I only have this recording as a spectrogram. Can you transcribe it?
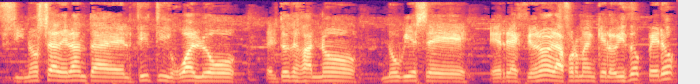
si no se adelanta el City igual luego el Tottenham no, no hubiese eh, reaccionado de la forma en que lo hizo, pero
